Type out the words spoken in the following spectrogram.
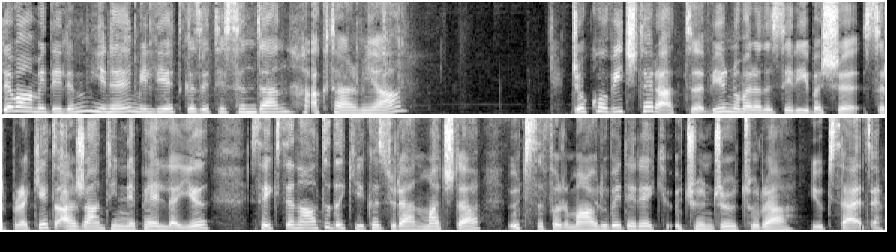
Devam edelim yine Milliyet gazetesinden aktarmaya. Djokovic ter attı. Bir numaralı seri başı Sırp raket Arjantinli Pella'yı 86 dakika süren maçta 3-0 mağlup ederek 3. tura yükseldi.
